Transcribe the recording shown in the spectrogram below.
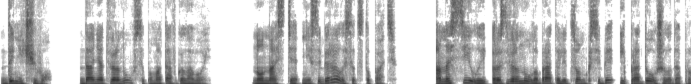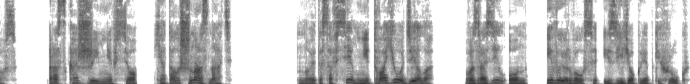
Да ничего. Даня отвернулся, помотав головой. Но Настя не собиралась отступать. Она силой развернула брата лицом к себе и продолжила допрос. «Расскажи мне все, я должна знать». «Но это совсем не твое дело», — возразил он и вырвался из ее крепких рук.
